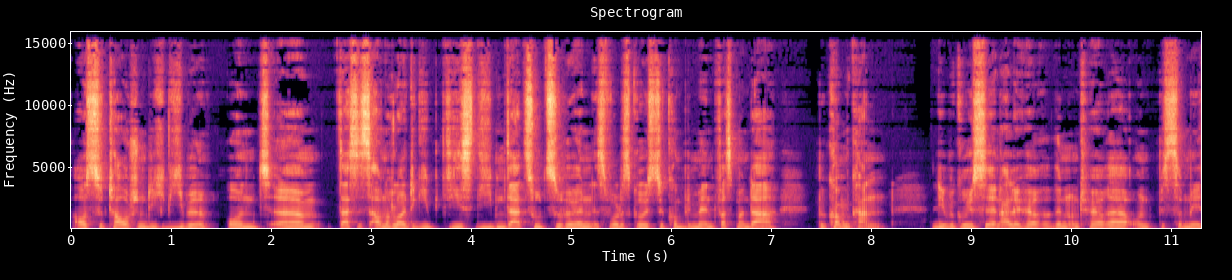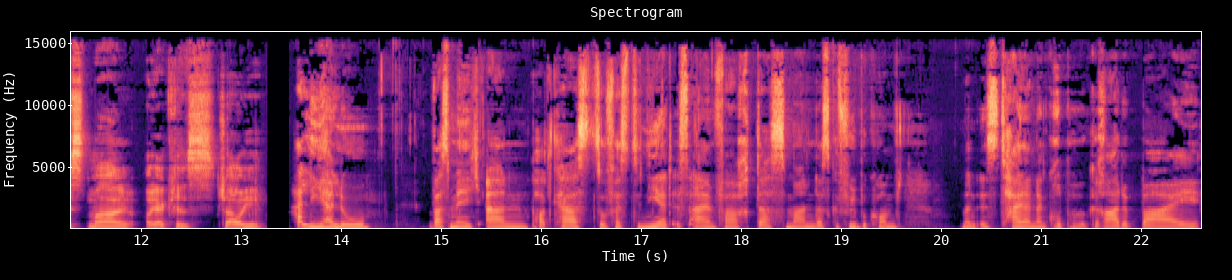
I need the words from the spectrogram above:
auszutauschen, die ich liebe. Und ähm, dass es auch noch Leute gibt, die es lieben, da zuzuhören, ist wohl das größte Kompliment, was man da bekommen kann. Liebe Grüße an alle Hörerinnen und Hörer und bis zum nächsten Mal. Euer Chris. Ciao. Halli, hallo. Was mich an Podcasts so fasziniert, ist einfach, dass man das Gefühl bekommt, man ist Teil einer Gruppe. Gerade bei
